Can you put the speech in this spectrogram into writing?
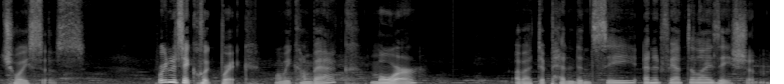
choices. We're going to take a quick break. When we come back, more about dependency and infantilization.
